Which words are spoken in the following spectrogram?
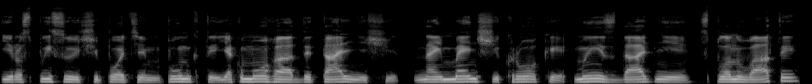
І розписуючи потім пункти якомога детальніші, найменші кроки, ми здатні спланувати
